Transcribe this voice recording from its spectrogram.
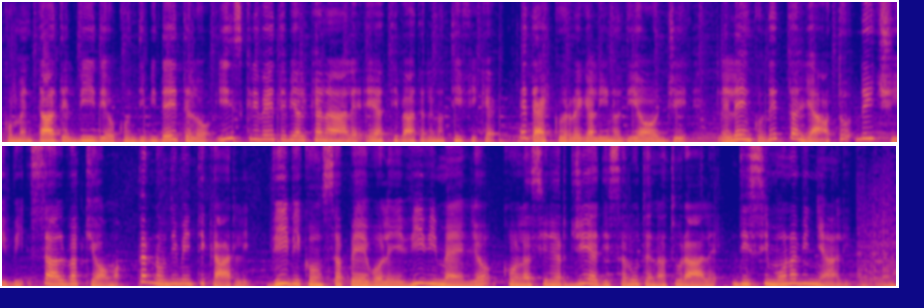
Commentate il video, condividetelo, iscrivetevi al canale e attivate le notifiche. Ed ecco il regalino di oggi, l'elenco dettagliato dei cibi salva chioma, per non dimenticarli. Vivi consapevole e vivi meglio con la sinergia di salute naturale di Simona Vignali.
